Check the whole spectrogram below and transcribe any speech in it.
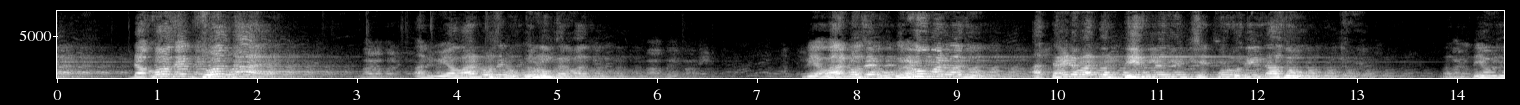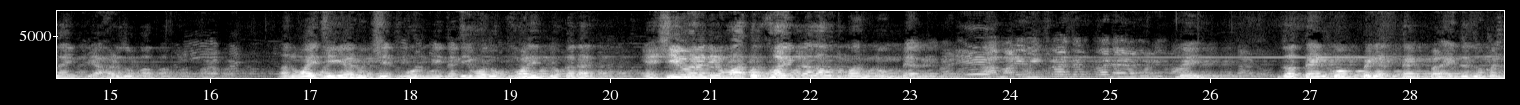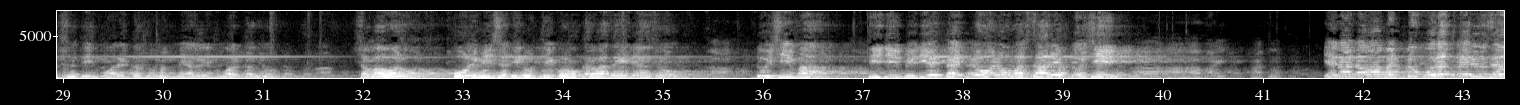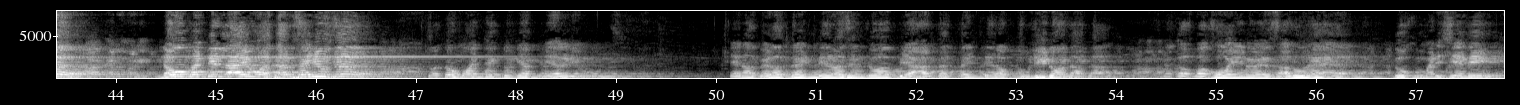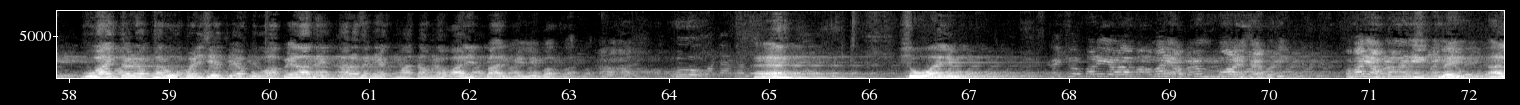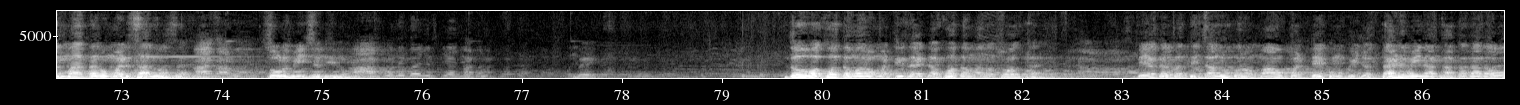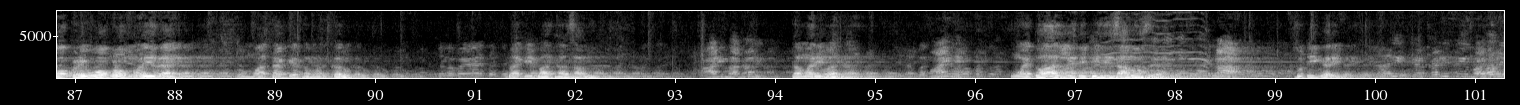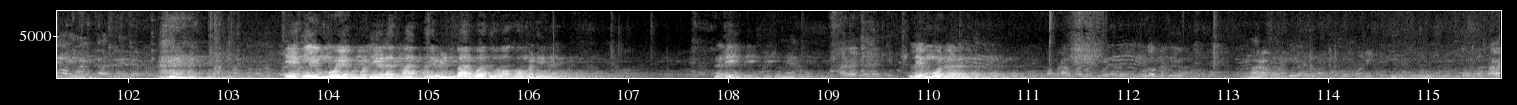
ડખો છે જોલ થાય. અને વ્યવહારનું છે ઉઘરણું કરવાનું વ્યવહારનું છે ઉઘરણું માનવાનું આ ત્રણ વાતો ધીર મેળવીને સિદ્ધપુર ઉધીર દાદુ દેવ લાઈન બે હળદુ બાપા. અને વાયથી એનું સિદ્ધપુરની નદીમાં તો ખોળી તો કદાચ એસી વર્ષની વાતો ખોળી ના લાવું તો મારું નામ બે તો જ ત્રણ કોમ પડ્યા ત્રણ ભણાઈ દેજો મને સધી મોરે કરજો મને મેલરી મોર કરજો. સભાવાળું સોળમી સદીનું ઠેકાણું કરવા જઈ રહ્યા છો. ડોશીમાં ત્રીજી પેઢીએ ત્રણ ડોહાનો વસાર એક ડોશી. એના નવા મઠનું મુહૂર્ત કર્યું છે. નવું મંદિર લાવ્યું અધર સડ્યું છે. તો તો મોંજીક દુનિયા મેલડી બોલું એના ભેળો ત્રણ ડેરા છે તો આ બે હારતા ત્રણ ડેરા ભૂલી નો દાતા નકર વખો એનો એ ચાલુ રહે. દુઃખ મળશે નહીં. ભુવા ચડે ફરવું પડશે. બે ભુવા ભેળા થઈ કરે છે ને એક માતા હમણાં વાળીને બહાર મેલી બાપા. હે? શું વાલ્યું? અમારી આપણે નહીં હાલ માતાનું મઢ ચાલુ છે. હા ચાલુ સોળમી સદીનો. જો વખો તમારો મટી જાય ડખો તમારો સોલ્વ થાય. બે અગરબત્તી ચાલુ કરો મા ઉપર ટેક મૂકી જો ત્રણ મહિના થતા થતા ઓકડી ઓકળો મળી જાય તો માતા કે તમારે કરો બાકી બાધા ને તમારી બાધા. હું એ તો હાલ લીધી બીજી ચાલુ છે. છૂટી કરી કરી દીધી બાધા નહીં લીધી. એક લીંબુ એક મુઠ્ઠી અડદમાં ફેરવીને બાર બધું વખો મટી જાય. લીંબુ ને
